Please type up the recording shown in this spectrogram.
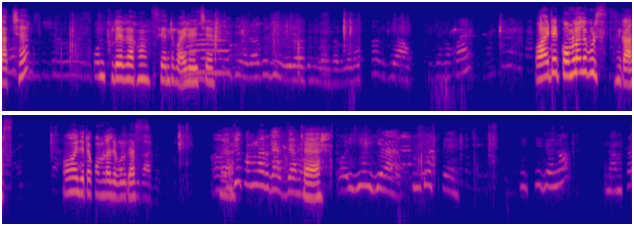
যাচ্ছে। কোন ফুলের এখন সেন্ট বাইরে হয়েছে? ও এটা কমলা লেবুর গাছ। ও যেটা কমলা লেবুর গাছ। কমলার গাছ জানো? হ্যাঁ। নামটা?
